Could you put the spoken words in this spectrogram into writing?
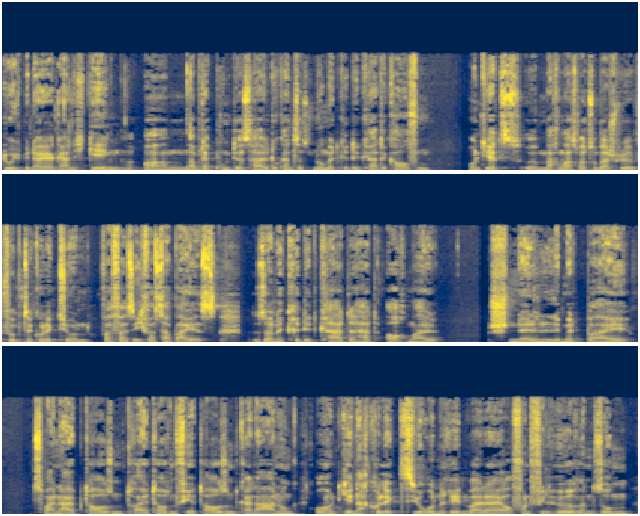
Du, ich bin da ja gar nicht gegen, ähm, aber der Punkt ist halt, du kannst es nur mit Kreditkarte kaufen. Und jetzt äh, machen wir es mal zum Beispiel 15 Kollektionen, was weiß ich, was dabei ist. So eine Kreditkarte hat auch mal schnell ein Limit bei zweieinhalbtausend, dreitausend, viertausend, keine Ahnung. Und je nach Kollektion reden wir da ja auch von viel höheren Summen.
